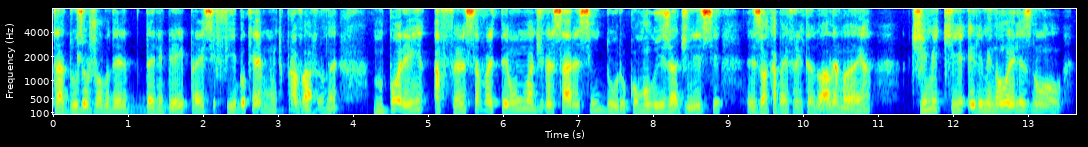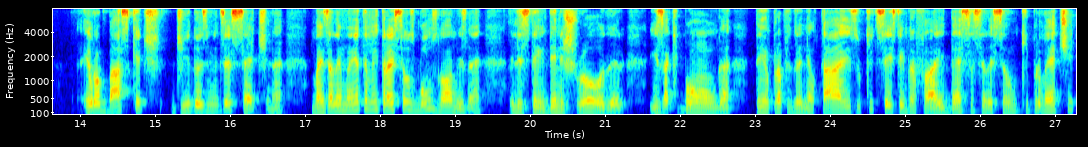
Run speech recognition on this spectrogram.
traduza o jogo dele da NBA para esse FIBA, que é muito provável, né? Porém, a França vai ter um adversário assim duro, como o Luiz já disse, eles vão acabar enfrentando a Alemanha, time que eliminou eles no Eurobasket de 2017, né? Mas a Alemanha também traz seus bons nomes, né? Eles têm Dennis Schroeder, Isaac Bonga, tem o próprio Daniel Tais. O que, que vocês têm para falar aí dessa seleção que promete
